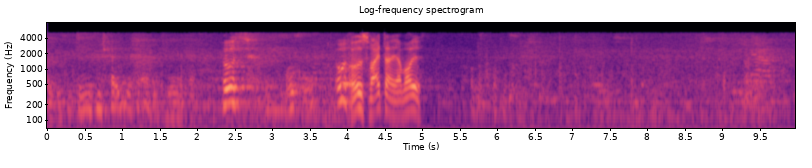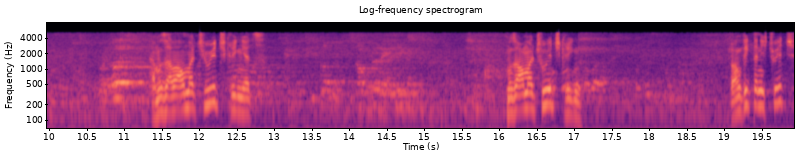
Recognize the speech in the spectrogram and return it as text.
Das ist ein bisschen scheiße. Los. Oh, ist weiter, jawohl. Da muss er aber auch mal Twitch kriegen jetzt. Muss er auch mal Twitch kriegen. Warum kriegt er nicht Twitch?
